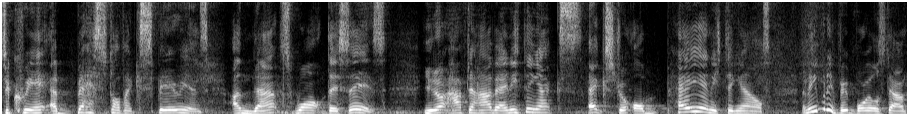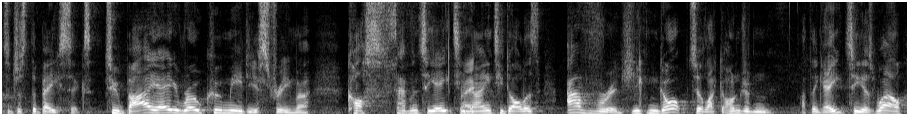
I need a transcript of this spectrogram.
to create a best of experience. And that's what this is. You don't have to have anything ex extra or pay anything else and even if it boils down to just the basics, to buy a Roku media streamer costs 70, 80, right. $90 average. You can go up to like 100 and I think 80 as well.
